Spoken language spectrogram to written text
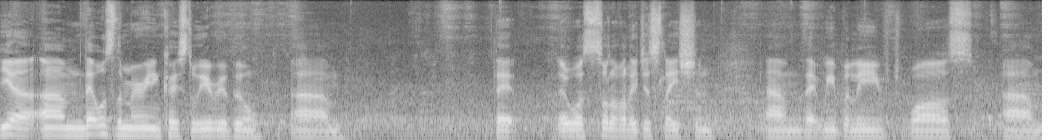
Yeah, um, that was the Marine and Coastal Area Bill. Um, that it was sort of a legislation um, that we believed was um,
